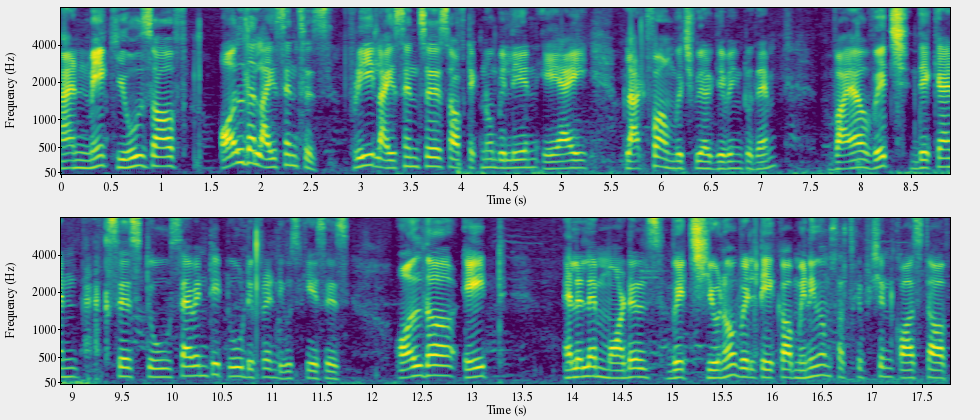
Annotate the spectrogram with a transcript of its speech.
and make use of all the licences free licences of technobillion A I platform which we are giving to them via which they can access to seventy two different use cases all the at LLM models which you know will take a minimum subscription cost of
